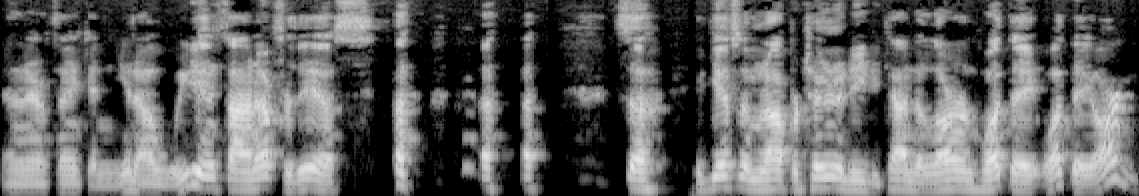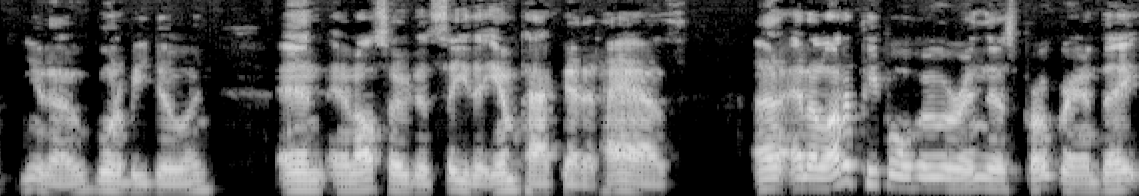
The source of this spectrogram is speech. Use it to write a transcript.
and they're thinking, you know, we didn't sign up for this. so it gives them an opportunity to kind of learn what they, what they are, you know, going to be doing and, and also to see the impact that it has. Uh, and a lot of people who are in this program, they,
